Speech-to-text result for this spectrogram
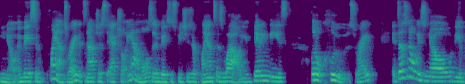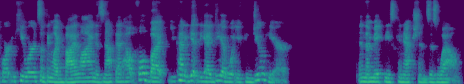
you know, invasive plants, right? It's not just actual animals, invasive species are plants as well. You're getting these little clues, right? It doesn't always know the important keywords. Something like byline is not that helpful, but you kind of get the idea of what you can do here and then make these connections as well.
